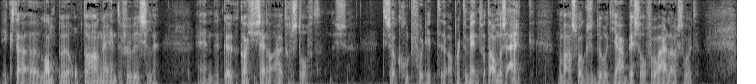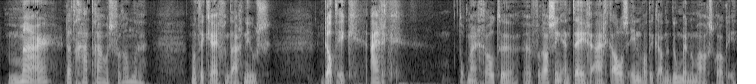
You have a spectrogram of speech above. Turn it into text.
Ik sta uh, lampen op te hangen en te verwisselen. En de keukenkastjes zijn al uitgestoft. Dus uh, het is ook goed voor dit appartement. Wat anders eigenlijk, normaal gesproken, ze door het jaar best wel verwaarloosd wordt. Maar dat gaat trouwens veranderen. Want ik kreeg vandaag nieuws dat ik eigenlijk tot mijn grote uh, verrassing en tegen eigenlijk alles in wat ik aan het doen ben normaal gesproken,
